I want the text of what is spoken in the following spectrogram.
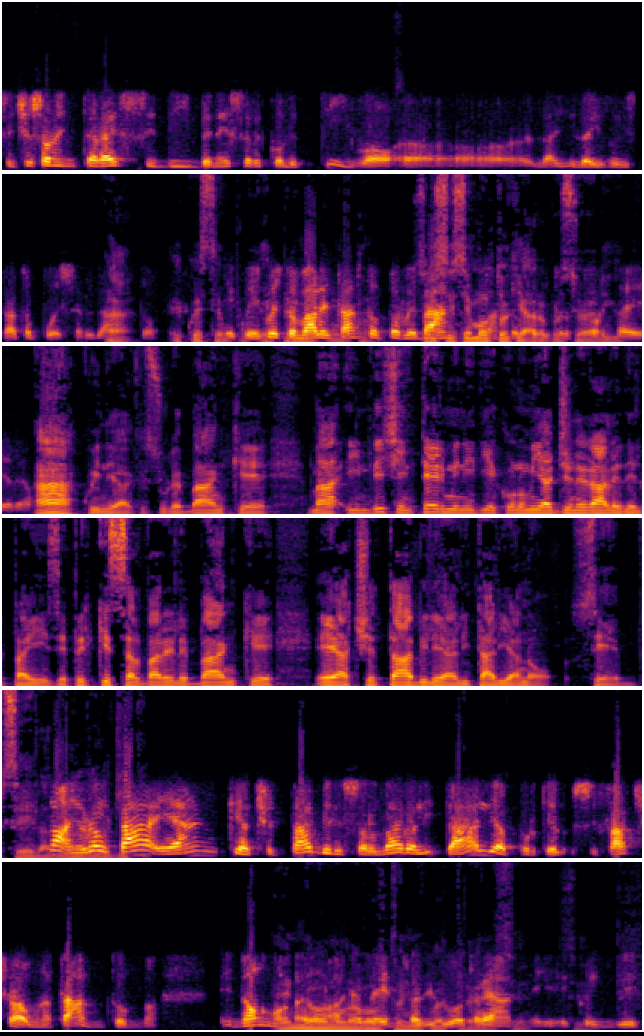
se ci sono interessi di benessere collettivo, uh, l'aiuto di Stato può essere dato. Ah, e questo, e questo vale punto. tanto per le banche. Sì, sì, molto chiaro, professor Arrigo. Ah, quindi anche sulle banche, ma invece in termini di economia generale del Paese, perché salvare le banche è accettabile e all'Italia no? Se, se no, in realtà è anche accettabile salvare l'Italia perché si faccia una tantum e non, e non una cadenza di due o tre anni. Sì, Quindi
